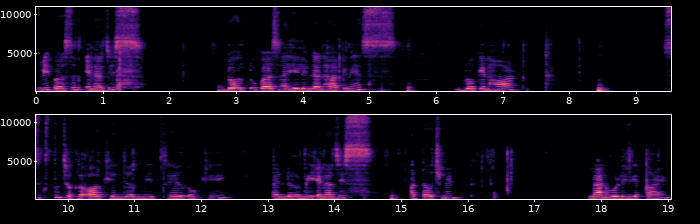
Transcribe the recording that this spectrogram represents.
మీ person energies door to personal healing and happiness broken heart sixth chakra archangel Michael okay and మీ energies attachment man holding a kind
